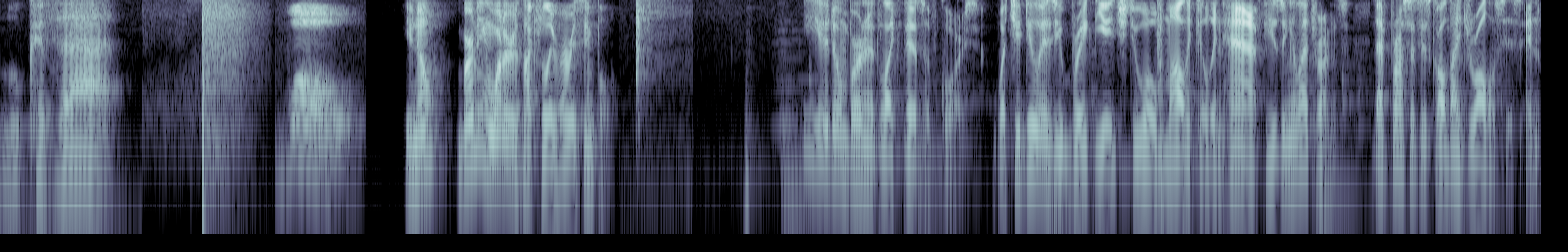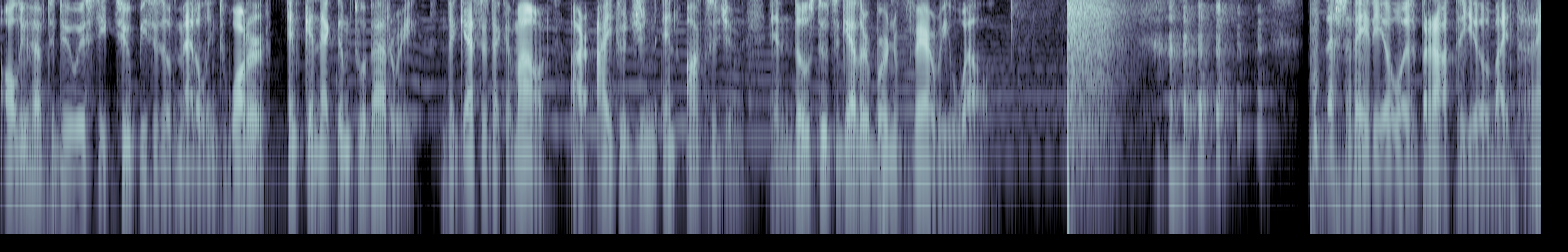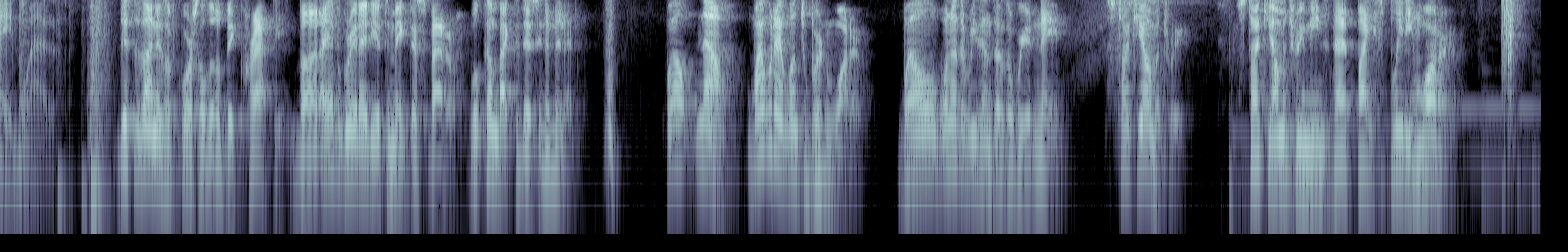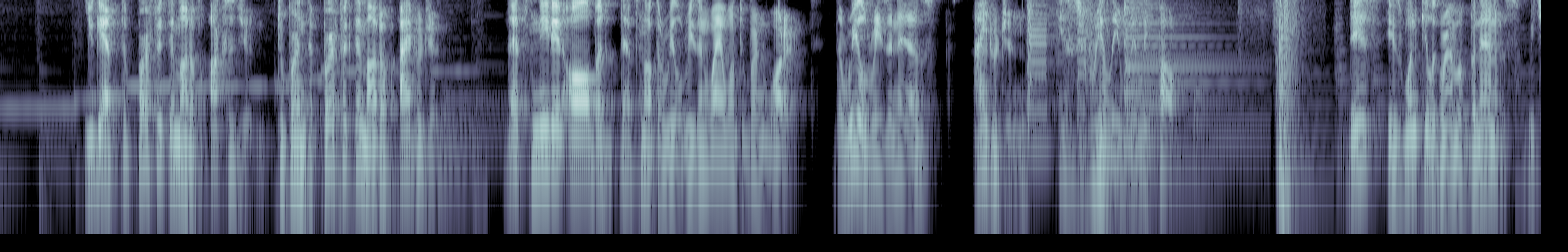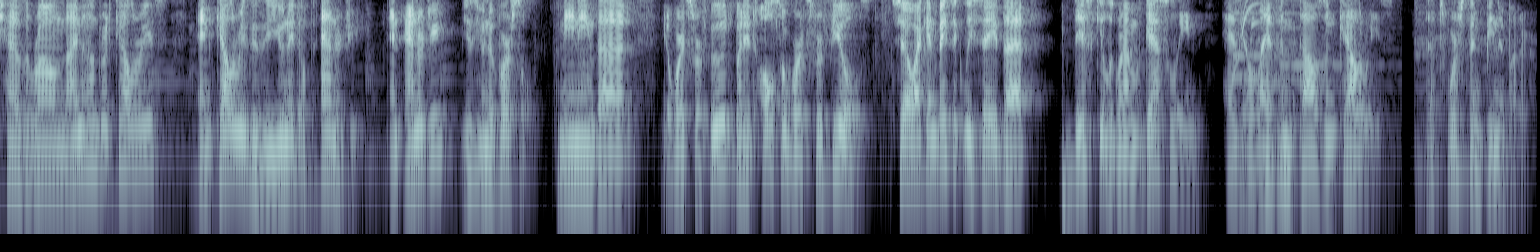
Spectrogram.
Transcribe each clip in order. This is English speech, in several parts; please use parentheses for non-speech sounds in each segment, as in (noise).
Look at that. Whoa! You know, burning water is actually very simple. You don't burn it like this, of course. What you do is you break the H2O molecule in half using electrons. That process is called hydrolysis, and all you have to do is stick two pieces of metal into water and connect them to a battery. The gases that come out are hydrogen and oxygen, and those two together burn very well. (laughs) This video was brought to you by Trainwell. This design is of course a little bit crappy, but I have a great idea to make this better. We'll come back to this in a minute. Well, now, why would I want to burn water? Well, one of the reasons has a weird name. Stoichiometry. Stoichiometry means that by splitting water, you get the perfect amount of oxygen to burn the perfect amount of hydrogen. That's neat and all, but that's not the real reason why I want to burn water. The real reason is hydrogen is really, really powerful. This is 1 kilogram of bananas, which has around 900 calories, and calories is a unit of energy. And energy is universal, meaning that it works for food, but it also works for fuels. So I can basically say that this kilogram of gasoline has 11,000 calories. That's worse than peanut butter.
